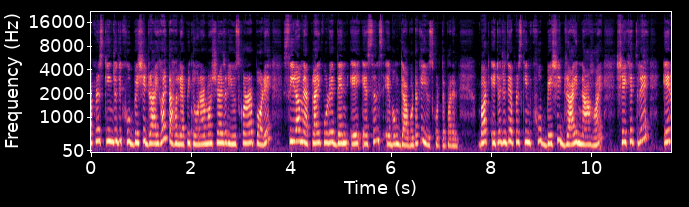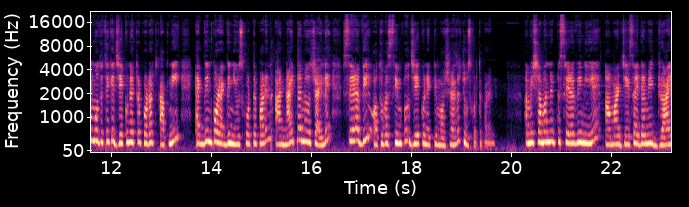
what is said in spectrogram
আপনার স্কিন যদি খুব বেশি ড্রাই হয়, তাহলে আপনি টোনার ময়শ্চারাইজার ইউজ করার পরে সিরাম অ্যাপ্লাই করে দেন এই এসেন্স এবং ডাবোটাকে ইউজ করতে পারেন। বাট এটা যদি আপনার স্কিন খুব বেশি ড্রাই না হয়, সেক্ষেত্রে এর মধ্যে থেকে যে কোনো একটা প্রোডাক্ট আপনি একদিন পর একদিন ইউজ করতে পারেন। আর নাইট টাইমেও চাইলে সেরাভি অথবা সিম্পল যে কোনো একটি ময়শ্চারাইজার চুজ করতে পারেন। আমি সামান্য একটু সেরাভি নিয়ে আমার যে সাইডে আমি ড্রাই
